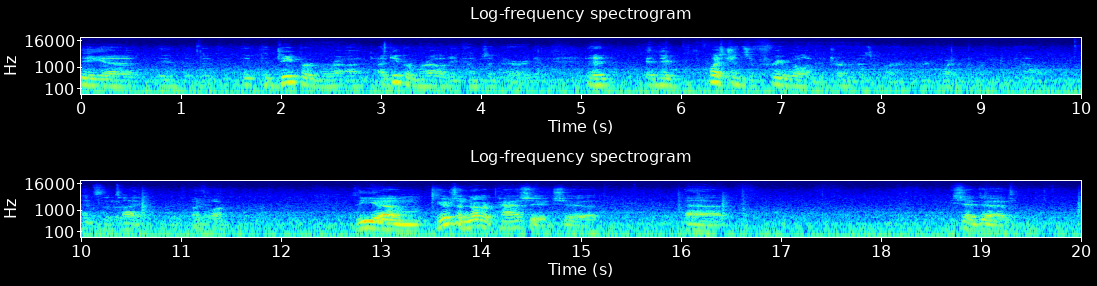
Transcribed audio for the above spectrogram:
The, uh, the, the, the, the deeper, mora- uh, a deeper morality comes in there. And, and, and the questions of free will and determinism are, are quite important to know. hence the title. O'clock. The um, here's another passage. Uh, uh, he said, uh,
